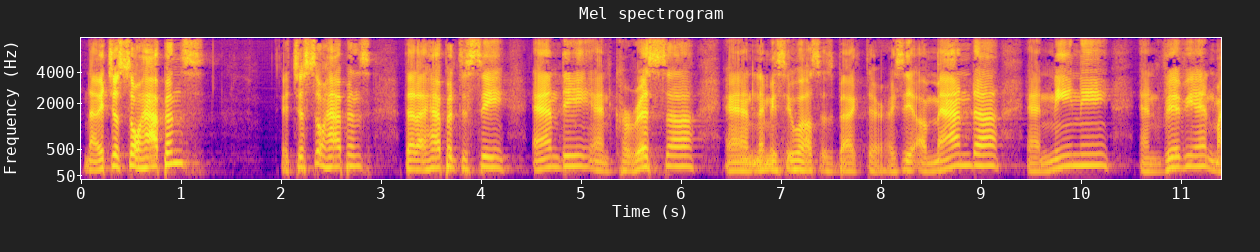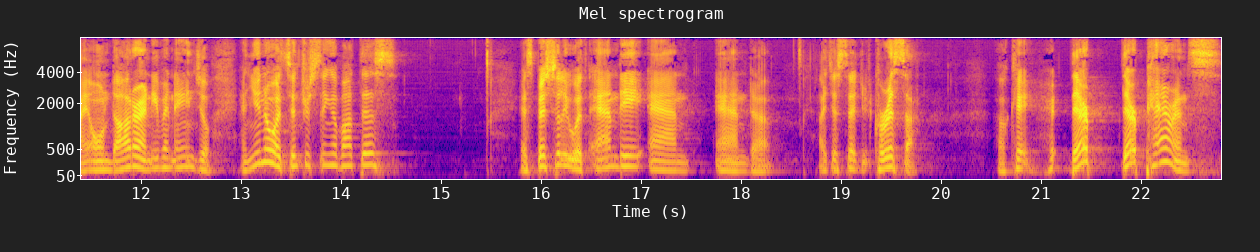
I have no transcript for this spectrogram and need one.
Now, it just so happens, it just so happens that I happen to see Andy and Carissa, and let me see who else is back there. I see Amanda and Nini and Vivian, my own daughter, and even Angel. And you know what's interesting about this? Especially with Andy and and uh, I just said Carissa. Okay, their their parents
